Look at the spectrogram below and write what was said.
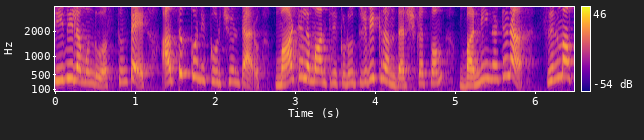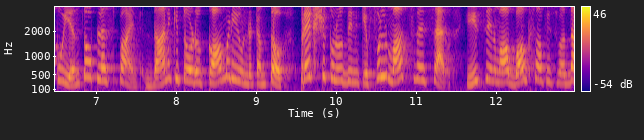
టీవీల ముందు వస్తుంటే అతుక్కొని కూర్చుంటారు. మాటల మాంత్రికుడు త్రివిక్రమ్ దర్శకత్వం బన్నీ నటన సినిమాకు ఎంతో ప్లస్ పాయింట్. దానికి తోడు కామెడీ ఉండటంతో ప్రేక్షకులు దీనికి ఫుల్ మార్క్స్ వేశారు. ఈ సినిమా బాక్స్ ఆఫీస్ వద్ద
